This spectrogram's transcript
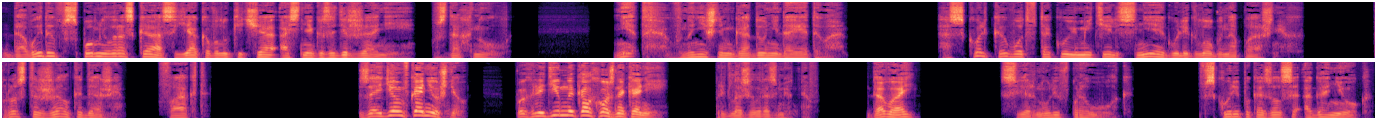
Давыдов вспомнил рассказ Якова Лукича о снегозадержании, вздохнул. Нет, в нынешнем году не до этого. А сколько вот в такую метель снегу легло бы на пашнях. Просто жалко даже. Факт. «Зайдем в конюшню, поглядим на колхозных коней», — предложил Разметнов. «Давай». Свернули в проулок. Вскоре показался огонек.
